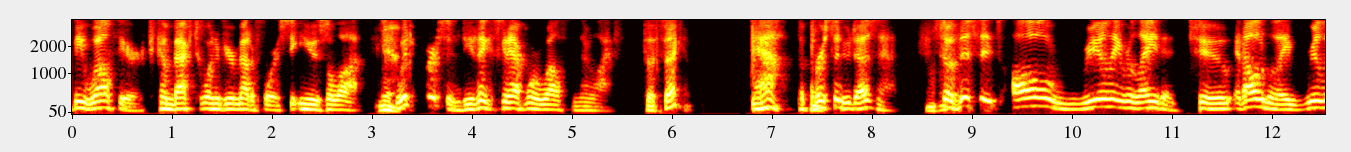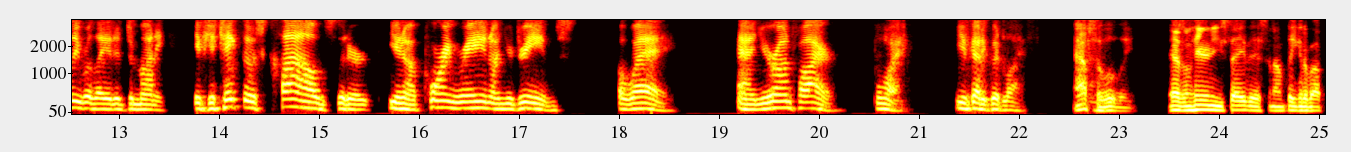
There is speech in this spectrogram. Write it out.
be wealthier, to come back to one of your metaphors that you use a lot? Yeah. Which person do you think is going to have more wealth in their life? The second. Yeah, the person who does that. Mhm. So this is all really related to, and ultimately really related to money. If you take those clouds that are, you know, pouring rain on your dreams away and you're on fire, boy, you've got a good life. Absolutely. As I'm hearing you say this, and I'm thinking about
